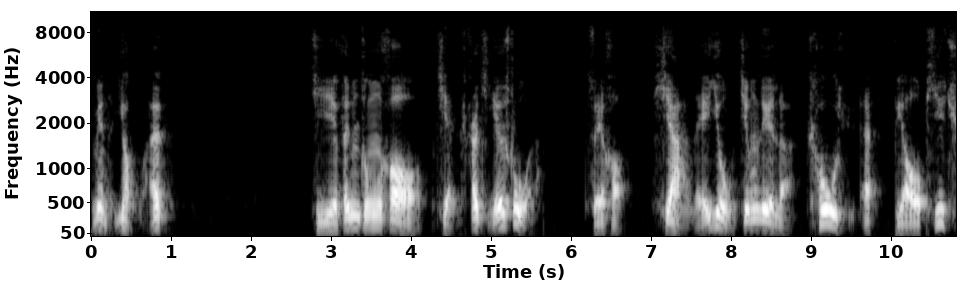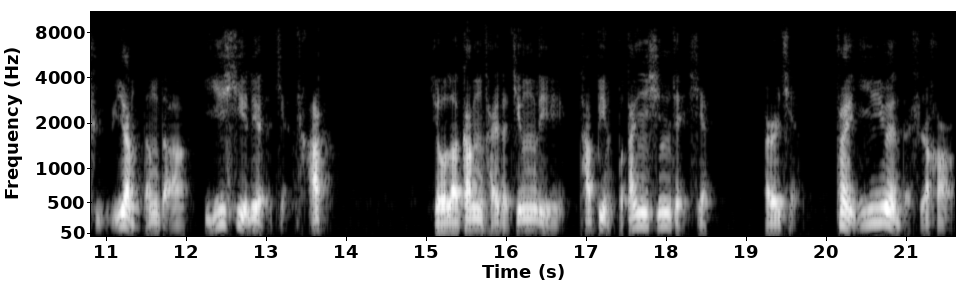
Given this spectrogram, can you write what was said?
面的药丸。几分钟后，检查结束了，随后夏雷又经历了抽血、表皮取样等等一系列的检查。有了刚才的经历，他并不担心这些，而且在医院的时候，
